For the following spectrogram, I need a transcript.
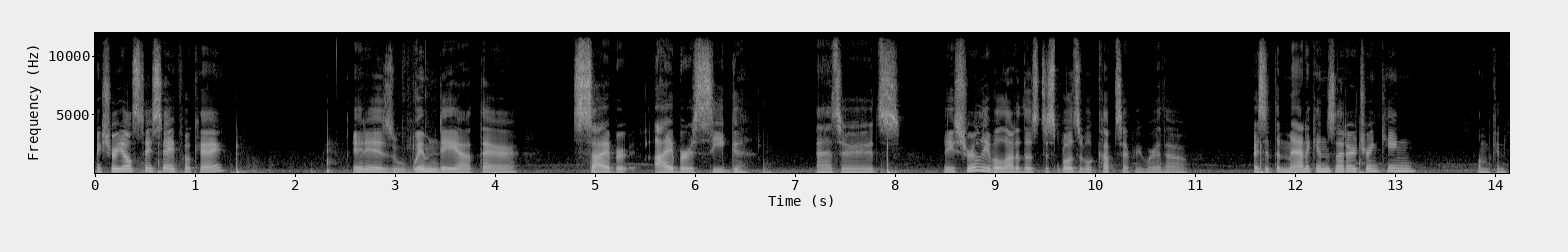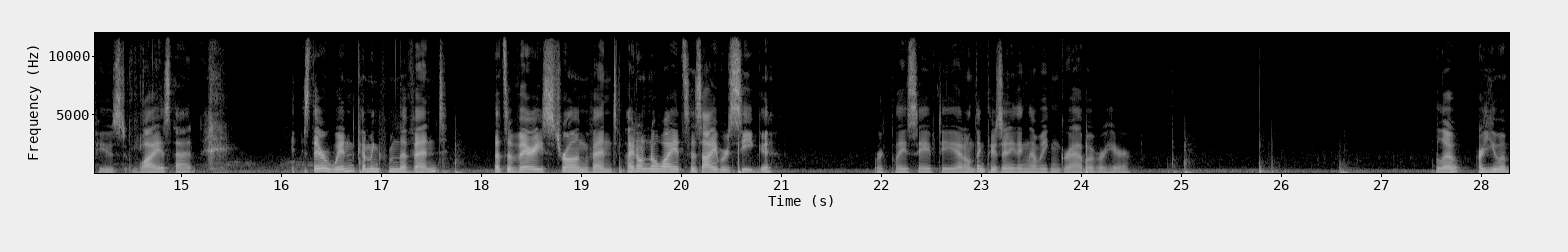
Make sure y'all stay safe, okay? It is windy out there. Cyber... Ibersig. Hazards. They surely have a lot of those disposable cups everywhere, though. Is it the mannequins that are drinking? I'm confused. Why is that? is there wind coming from the vent? That's a very strong vent. I don't know why it says Ibersig. Workplace safety. I don't think there's anything that we can grab over here. Hello? Are you a...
